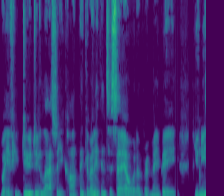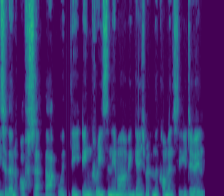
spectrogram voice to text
but if you do do less, or you can't think of anything to say, or whatever it may be, you need to then offset that with the increase in the amount of engagement and the comments that you're doing.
